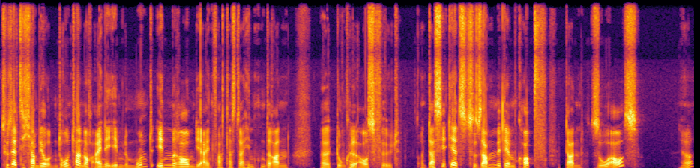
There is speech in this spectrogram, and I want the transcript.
Zusätzlich haben wir unten drunter noch eine Ebene Mundinnenraum, die einfach das da hinten dran äh, dunkel ausfüllt. Und das sieht jetzt zusammen mit dem Kopf dann so aus. Ja.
